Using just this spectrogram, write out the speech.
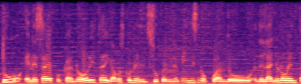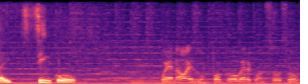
tuvo en esa época, no ahorita digamos con el Super Nintendo, sino cuando en el año 95, Mm, Bueno, es un poco vergonzoso,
